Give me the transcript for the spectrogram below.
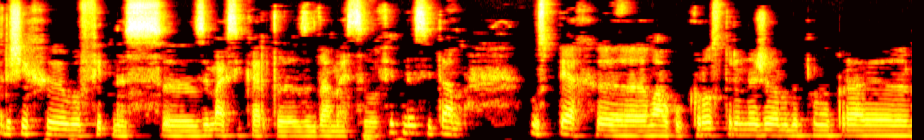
Реших в фитнес, вземах си карта за два месеца в фитнес и там успях малко крос тренажер да понаправя,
